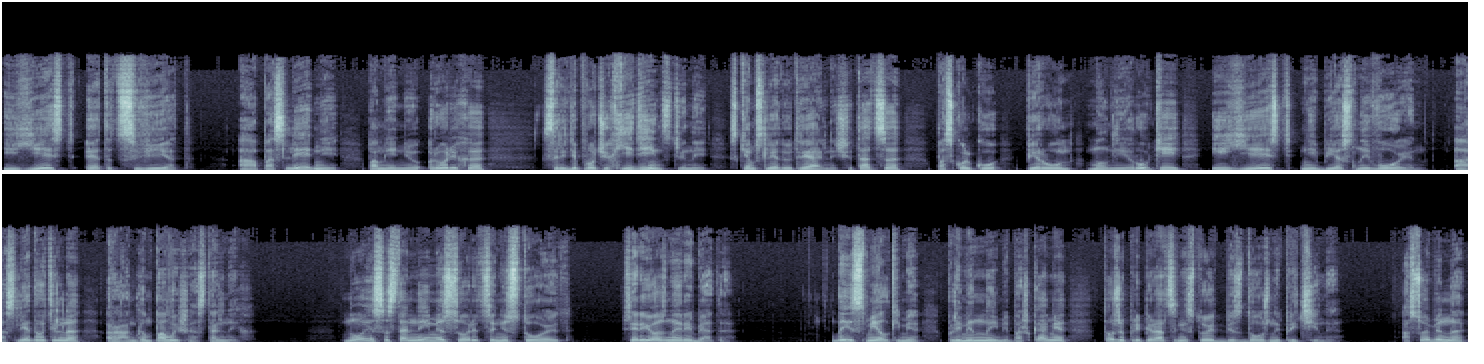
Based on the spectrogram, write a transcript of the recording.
и есть этот свет, а последний, по мнению Рориха, среди прочих единственный, с кем следует реально считаться, поскольку Перун Молниерукий и есть небесный воин, а, следовательно, рангом повыше остальных. Но и с остальными ссориться не стоит. Серьезные ребята. Да и с мелкими племенными башками тоже припираться не стоит без должной причины. Особенно,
